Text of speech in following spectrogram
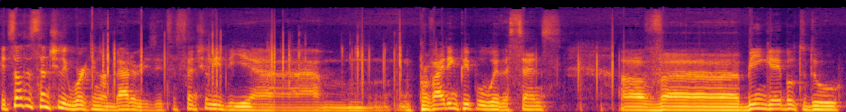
it's not essentially working on batteries. It's essentially the um, providing people with a sense of uh, being able to do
